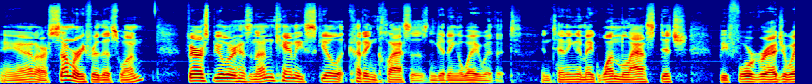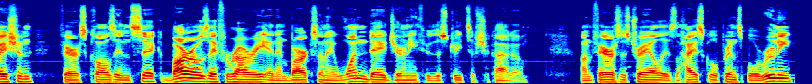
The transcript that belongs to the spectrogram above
And our summary for this one Ferris Bueller has an uncanny skill at cutting classes and getting away with it. Intending to make one last ditch before graduation, Ferris calls in sick, borrows a Ferrari, and embarks on a one day journey through the streets of Chicago. On Ferris's trail is the high school principal, Rooney,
